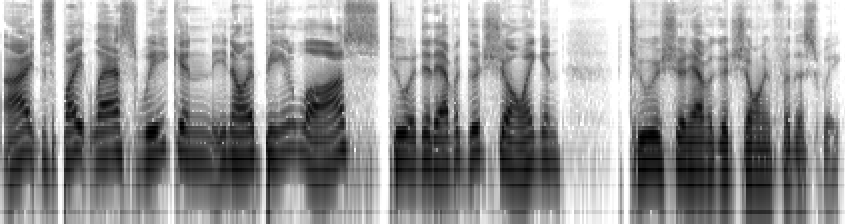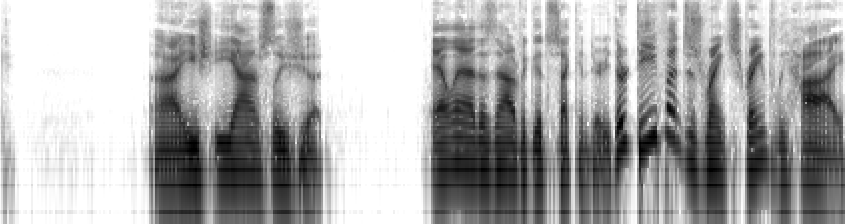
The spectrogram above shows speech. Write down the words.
All right, despite last week and you know it being a loss, Tua did have a good showing, and Tua should have a good showing for this week. Uh, he, he honestly should. Atlanta does not have a good secondary. Their defense is ranked strangely high,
